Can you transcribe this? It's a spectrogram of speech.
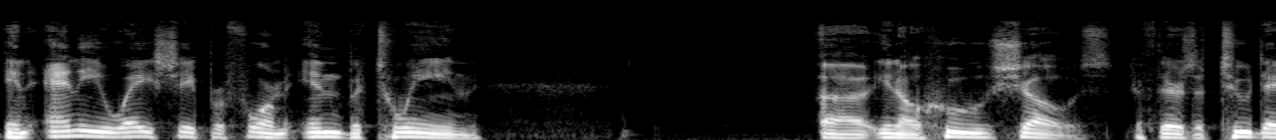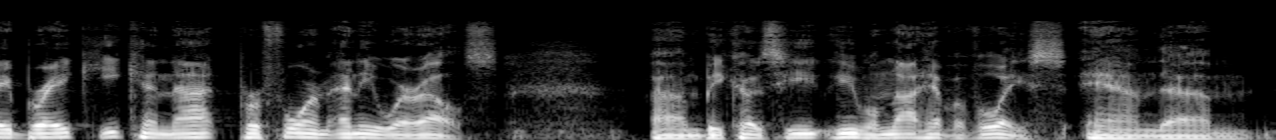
in any way, shape, or form in between. Uh, you know who shows. If there's a two day break, he cannot perform anywhere else um, because he, he will not have a voice. And um,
